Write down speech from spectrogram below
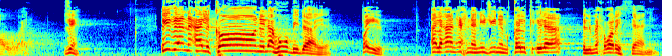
أول. زين. اذا الكون له بداية. طيب. الآن إحنا نجي ننقلك إلى المحور الثاني.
